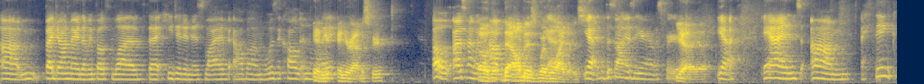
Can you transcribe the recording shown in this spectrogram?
um by John Mayer that we both love that he did in his live album. What was it called? In the in, your, light. in your atmosphere. oh, I was talking about Oh, the, the, album. the album is where yeah. the light is. Yeah, but the song is in your atmosphere. Yeah, yeah. Yeah. And um I think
